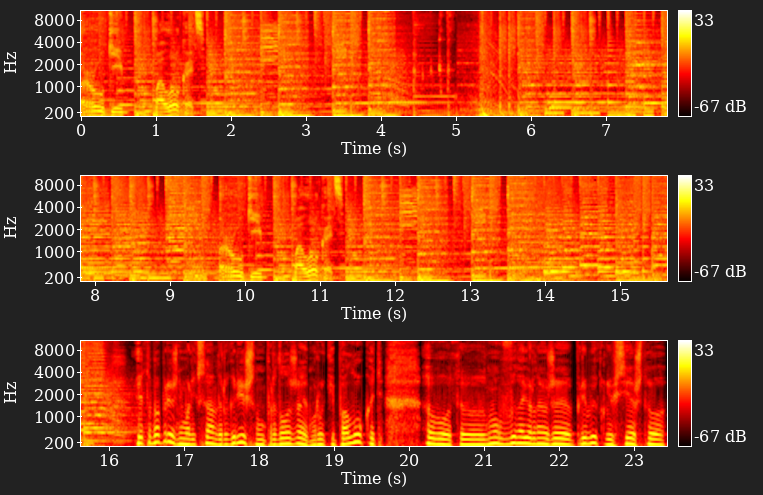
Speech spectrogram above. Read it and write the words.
Руки по локоть. Руки по локоть. Это по-прежнему Александр Гришин. Мы продолжаем руки по локоть. Вот. Э, ну, вы, наверное, уже привыкли все, что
